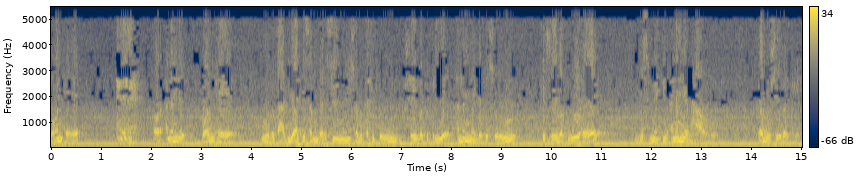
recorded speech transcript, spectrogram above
कौन है? और अनन्य कौन है? वो बता दिया कि समदर्शी में सब कहे तो सेवक प्रिय, अनन्य गत कि सेवक वो है जिसमें कि अनन्य भाव हो। तब वो सेवक है।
